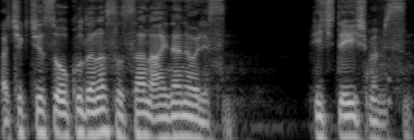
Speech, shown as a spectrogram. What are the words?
Açıkçası okulda nasılsan aynen öylesin. Hiç değişmemişsin.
